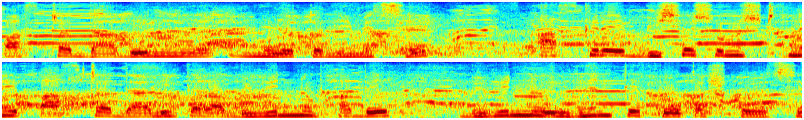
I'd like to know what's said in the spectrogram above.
পাঁচটা দাবি নিয়ে মূলত নেমেছে। আজকের এই বিশেষ অনুষ্ঠানে পাঁচটা দাবি তারা বিভিন্নভাবে বিভিন্ন ইভেন্টে প্রকাশ করেছে।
